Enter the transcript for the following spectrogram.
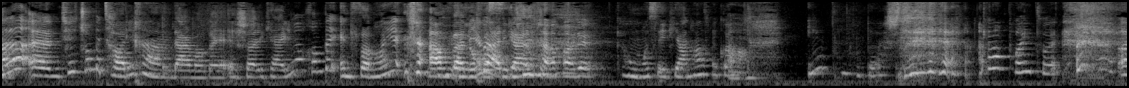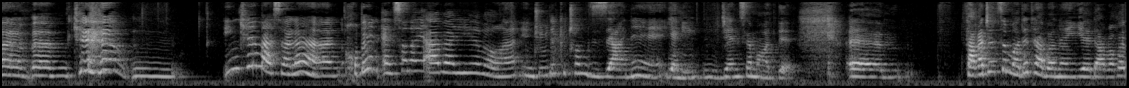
حالا توی چون به تاریخ هم در واقع اشاره کردیم من می‌خوام به انسان های اولیه. برگردم. آره. که هوموسیپین هاست می‌کنم ببخشید کنم پای توه. که این که مثلا خب این انسان های اولیه واقعا اینجوری بوده که چون زنه یعنی جنس ماده. فقط جنس ماده توانایی در واقع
